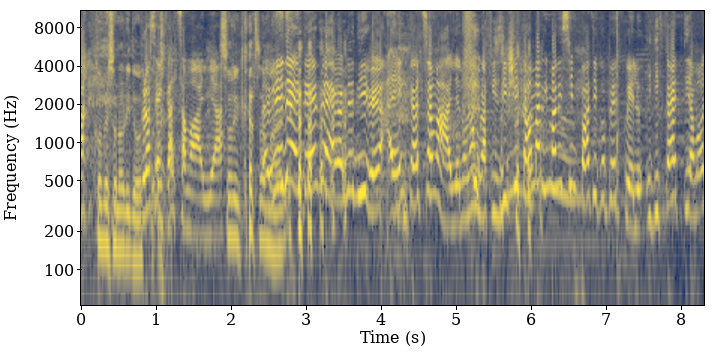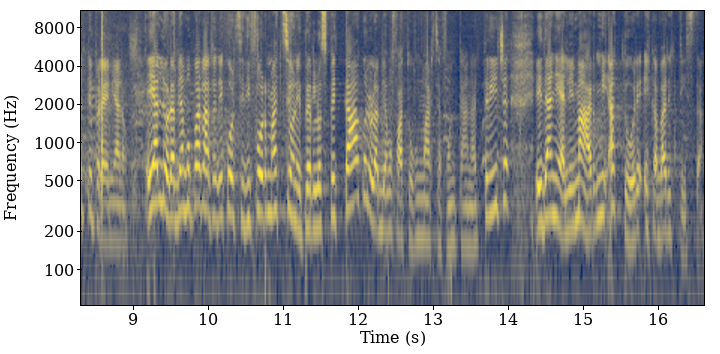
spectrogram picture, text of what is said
come sono ridotto. Però sei in calzamaglia. Sono in calzamaglia. Eh, vedete, beh, voglio dire, è in calzamaglia, non ha una fisicità ma rimane simpatico per quello. I difetti a volte premiano. E allora abbiamo parlato dei corsi di formazione per lo spettacolo, l'abbiamo fatto con Marzia Fontana, attrice, e Daniele Marmi, attore e cabarettista.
